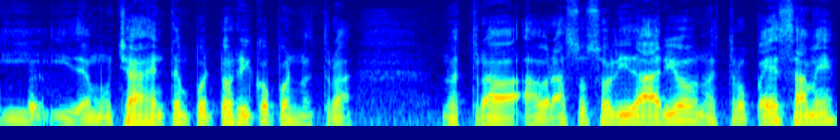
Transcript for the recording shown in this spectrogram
y- y de mucha gente en Puerto Rico, pues nuestra, nuestro abrazo solidario, nuestro pésame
